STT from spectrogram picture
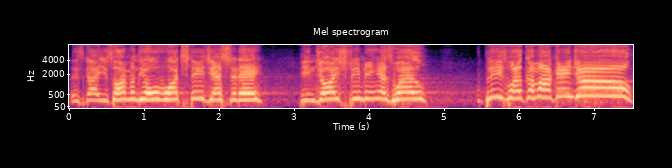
This guy, you saw him on the Overwatch stage yesterday. He enjoys streaming as well. Please welcome Archangel! All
